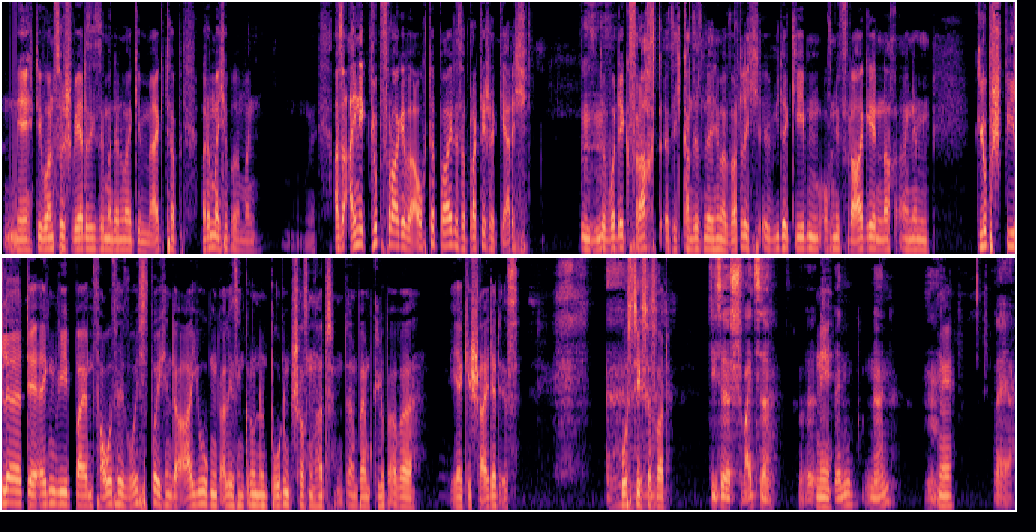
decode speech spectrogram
Nee, die waren so schwer, dass ich sie mir dann mal gemerkt habe. Warte mal, ich habe mein. Also eine Clubfrage war auch dabei, das war praktisch ein Gerch. Mhm. Da wurde gefragt, also ich kann das natürlich nicht mal wörtlich äh, wiedergeben, offene Frage nach einem Clubspieler, der irgendwie beim VfL Wolfsburg in der A-Jugend alles in Grund und Boden geschossen hat und dann beim Club aber eher gescheitert ist. Wusste ich sofort. Dieser Schweizer. Äh, Nee. Ben, nein? Nee. Naja,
